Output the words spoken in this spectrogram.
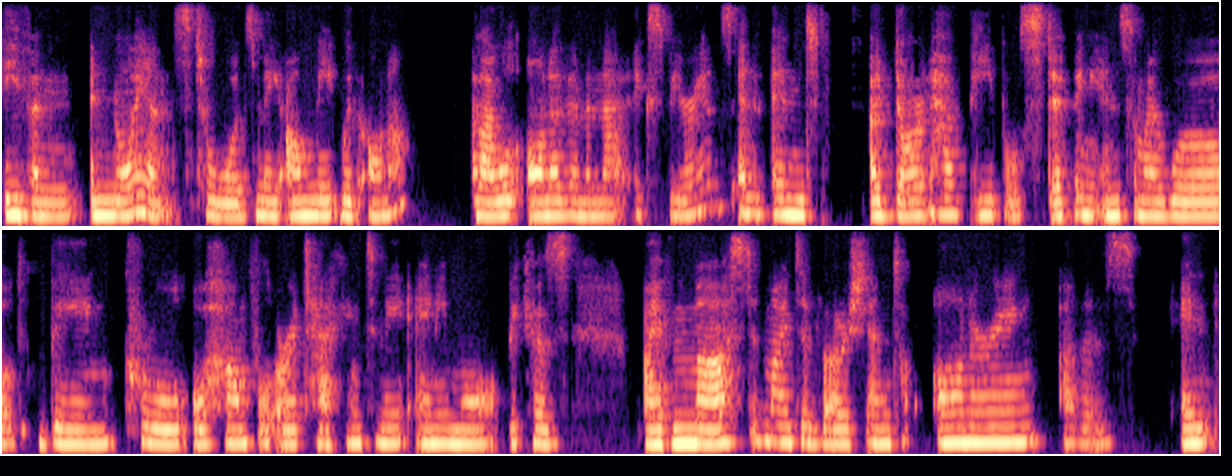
even annoyance towards me, I'll meet with honor and I will honor them in that experience. And and I don't have people stepping into my world being cruel or harmful or attacking to me anymore because I've mastered my devotion to honoring others. And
